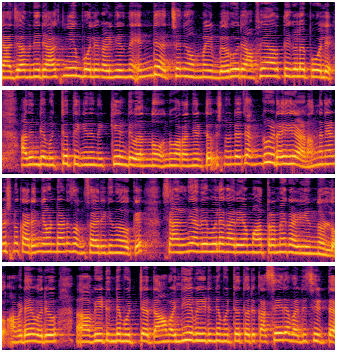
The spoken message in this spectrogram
രാജാവിനെ രാജ്ഞിയും പോലെ കഴിഞ്ഞിരുന്ന എന്റെ അച്ഛനും അമ്മയും വെറും ഒരു അഭയാർത്ഥികളെ പോലെ അതിന്റെ മുറ്റത്ത് ഇങ്ങനെ നിൽക്കേണ്ടി വന്നു എന്ന് പറഞ്ഞിട്ട് വിഷ്ണുവിന്റെ ചങ്കുവിടയുകയാണ് അങ്ങനെയാണ് വിഷ്ണു കരഞ്ഞുകൊണ്ടാണ് സംസാരിക്കുന്നതൊക്കെ. ശാലിനി അതേപോലെ കരയാൻ മാത്രമേ കഴിയുന്നുള്ളൂ. അവിടെ ഒരു വീടിന്റെ മുറ്റത്ത് ആ വലിയ വീടിന്റെ മുറ്റത്ത് ഒരു കസേര വലിച്ചിട്ട്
